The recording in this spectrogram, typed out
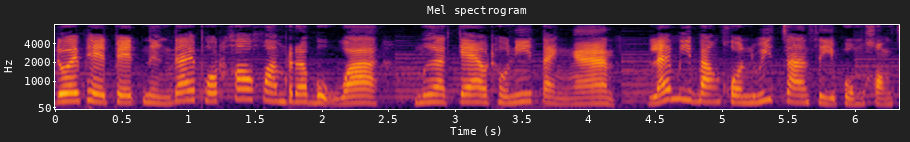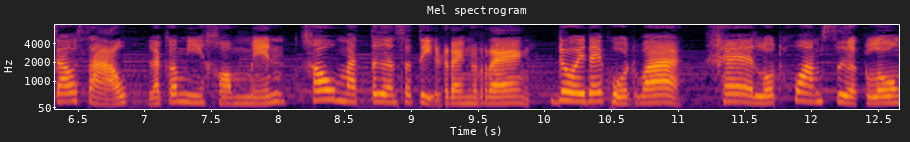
โดยเพจเพจหนึ่งได้โพสต์ข้อความระบุว่า เมื่อแก้วโทนี่แต่งงาน และมีบางคนวิจารณ์สีผมของเจ้าสาว แล้วก็มีคอมเมนต์เข้ามาเตือนสติแรงๆ โดยได้โพสต์ว่า แค่ลดความเสือกลง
